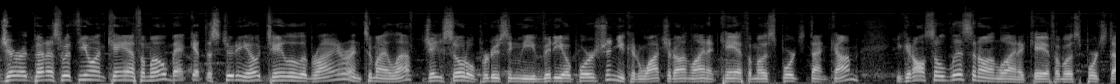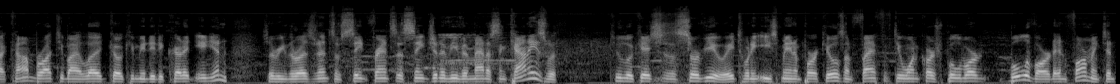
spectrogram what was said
Jared Pettis with you on KFMO. Back at the studio, Taylor LeBrier, and to my left, Jay Soto producing the video portion. You can watch it online at KFMOsports.com. You can also listen online at KFMOsports.com. Brought to you by Leadco Community Credit Union, serving the residents of St. Francis, St. Genevieve, and Madison counties with two locations to serve you 820 East Main and Park Hills on 551 Karsch Boulevard, Boulevard and Farmington.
